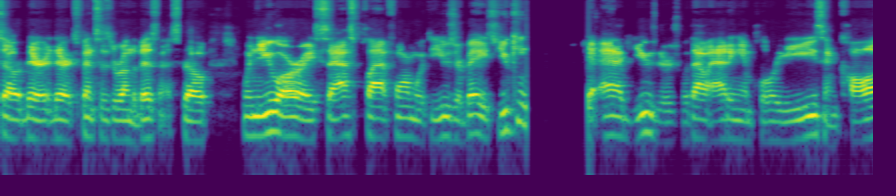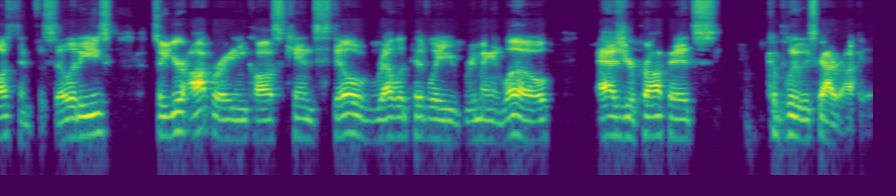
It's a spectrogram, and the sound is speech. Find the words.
So their their expenses to run the business. So when you are a SaaS platform with user base, you can add users without adding employees and costs and facilities. So your operating costs can still relatively remain low as your profits completely skyrocket.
